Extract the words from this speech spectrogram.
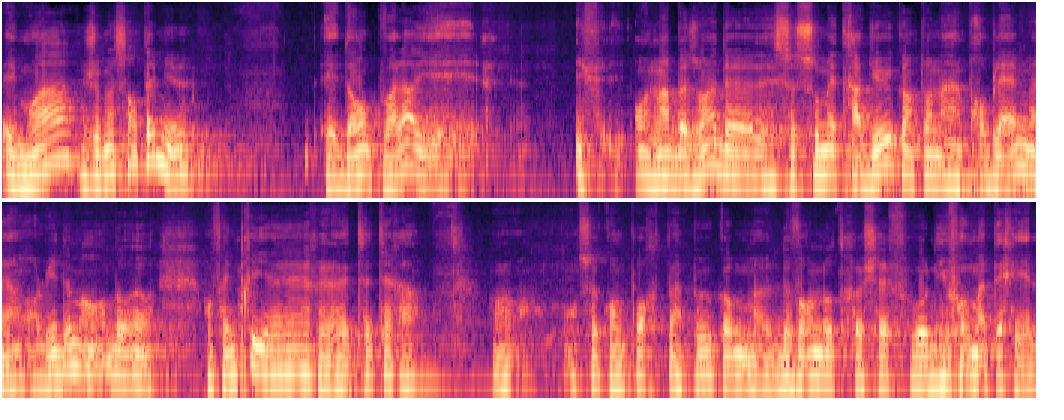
et moi, je me sentais mieux. Et donc voilà, on a besoin de se soumettre à Dieu quand on a un problème, on lui demande, on fait une prière, etc. On, se comporte un peu comme devant notre chef au niveau matériel.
